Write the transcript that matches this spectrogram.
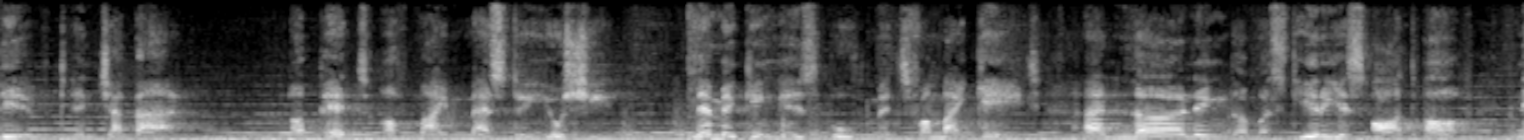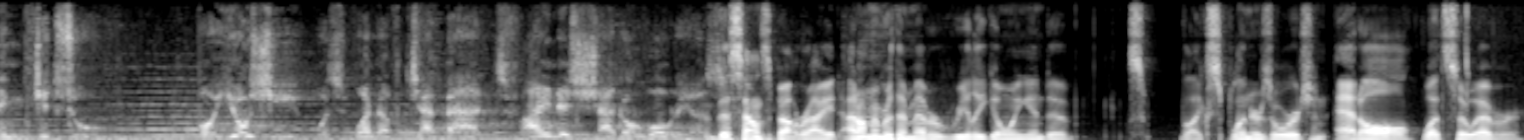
lived in Japan, a pet of my master Yoshi, mimicking his movements from my cage and learning the mysterious art of ninjutsu. For Yoshi was one of Japan's finest shadow warriors. This sounds about right. I don't remember them ever really going into like Splinter's origin at all whatsoever.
